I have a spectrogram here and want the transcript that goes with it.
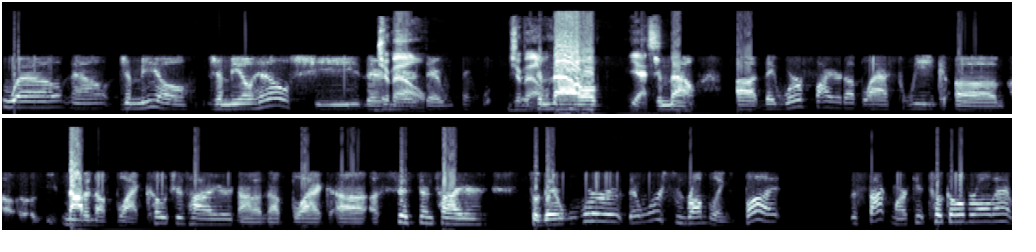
Well, now Jameel Jameel Hill, she they're, Jemele. they're, they're, Jemele. Jemele, Yes. Jemele. Uh, they were fired up last week. Um, uh, not enough black coaches hired, not enough black uh, assistants hired. So there were there were some rumblings, but the stock market took over all that.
